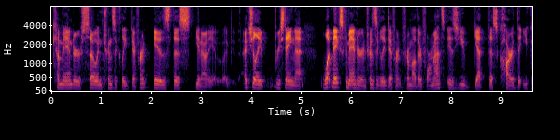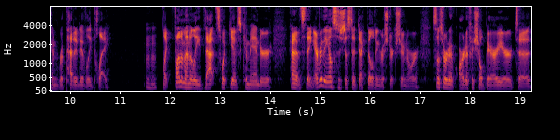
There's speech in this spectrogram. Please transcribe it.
Commander so intrinsically different is this, you know, actually restating that what makes Commander intrinsically different from other formats is you get this card that you can repetitively play. Mm-hmm. Like fundamentally, that's what gives Commander kind of its thing. Everything else is just a deck building restriction or some sort of artificial barrier to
